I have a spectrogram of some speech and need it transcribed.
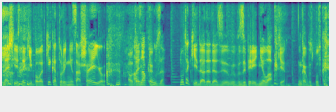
Знаешь, есть такие поводки, которые не за шею, а вот А они за как- пузо. Ну такие, да-да-да, за, за передние лапки. Ну как бы спускают.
